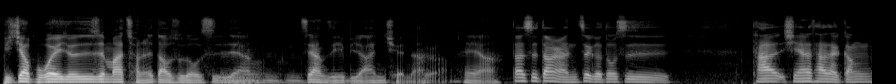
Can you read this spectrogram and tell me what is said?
比较不会就是他妈传的到处都是这样，嗯嗯嗯这样子也比较安全啊对。啊。哎呀，但是当然，这个都是他现在他才刚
